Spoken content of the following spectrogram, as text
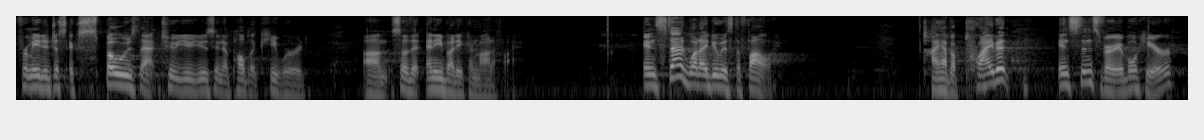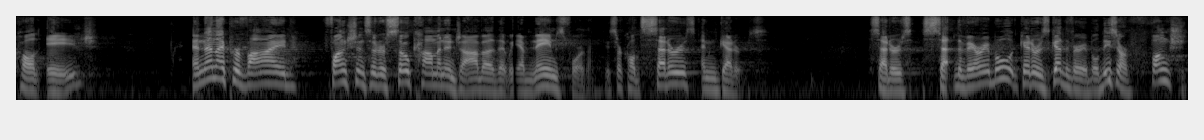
for me to just expose that to you using a public keyword um, so that anybody can modify. Instead, what I do is the following. I have a private instance variable here called age, and then I provide functions that are so common in Java that we have names for them. These are called setters and getters. Setters set the variable, getters get the variable. These are functions.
